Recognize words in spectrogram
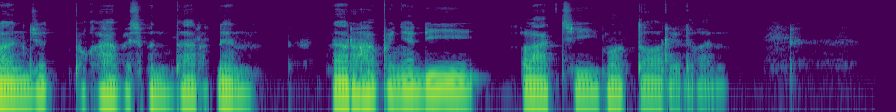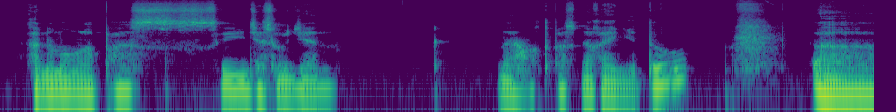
lanjut buka HP sebentar dan naruh HP-nya di laci motor gitu kan. Karena mau ngelepas si jas hujan. Nah, waktu pas udah kayak gitu, eee,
